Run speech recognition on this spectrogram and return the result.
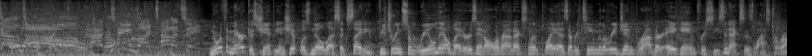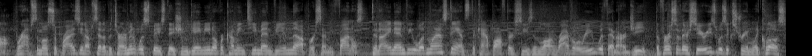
down to oh, wow. four. And Team Vitality. North America's championship was no less exciting, featuring some real nail biters and all around excellent play as every team in the region brought their A game for Season X's last hurrah. Perhaps the most surprising upset of the tournament was Space Station Gaming overcoming Team Envy in the upper semifinals, denying Envy one last dance to cap off their season long rivalry with NRG. The first of their series was extremely close,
